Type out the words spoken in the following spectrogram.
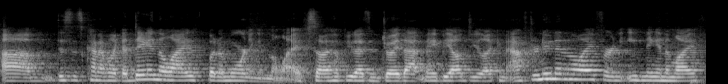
Um, this is kind of like a day in the life, but a morning in the life. So I hope you guys enjoy that. Maybe I'll do like an afternoon in the life or an evening in the life.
